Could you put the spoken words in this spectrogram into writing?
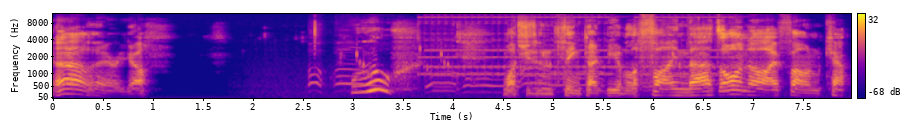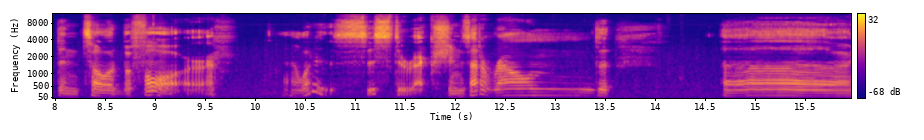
oh, there we go. Woo! What, you didn't think I'd be able to find that? Oh no, I found Captain Toad before. Uh, what is this direction? Is that around... Uh,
